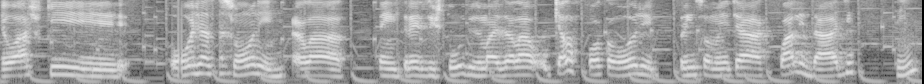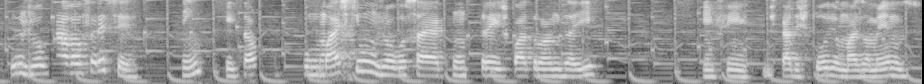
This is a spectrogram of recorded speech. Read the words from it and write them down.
Eu acho que hoje a Sony, ela tem três estúdios, mas ela, o que ela foca hoje, principalmente, é a qualidade Sim. do jogo que ela vai oferecer. Sim. Então, por mais que um jogo saia com 3, 4 anos aí, enfim, de cada estúdio, mais ou menos,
